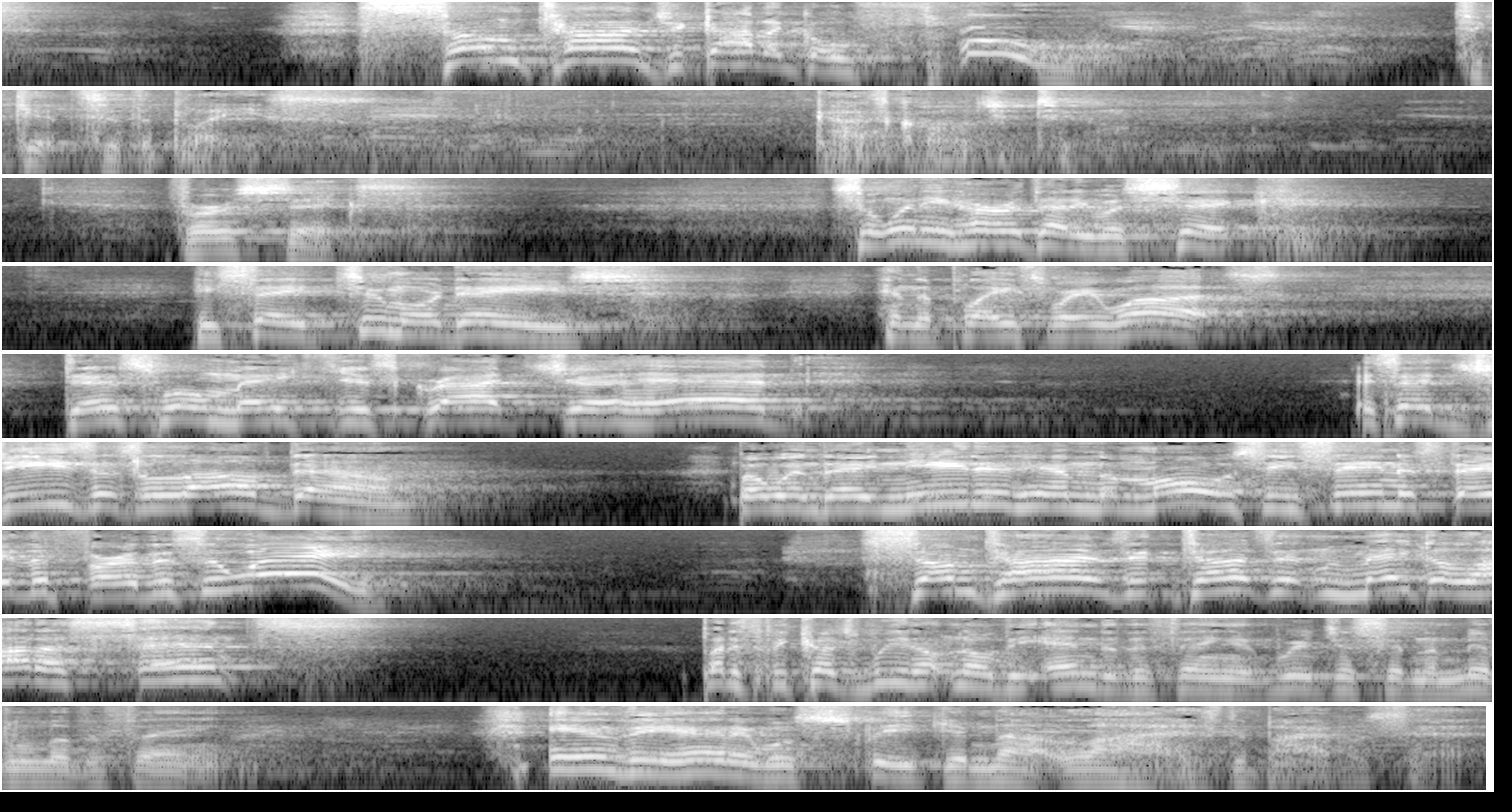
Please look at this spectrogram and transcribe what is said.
sometimes you gotta go through to get to the place. God's called you to. Verse 6. So when he heard that he was sick, he stayed two more days in the place where he was. This will make you scratch your head. It said Jesus loved them. But when they needed him the most, he seemed to stay the furthest away. Sometimes it doesn't make a lot of sense. But it's because we don't know the end of the thing and we're just in the middle of the thing. In the end, it will speak and not lies, the Bible says.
